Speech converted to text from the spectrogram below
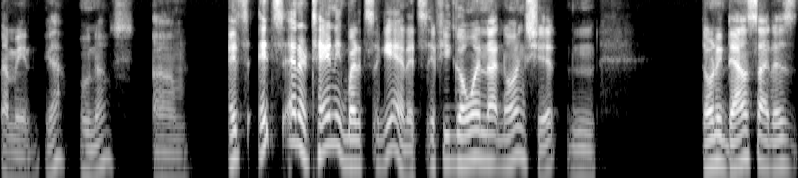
I mean, yeah, who knows? Um, it's it's entertaining, but it's again, it's if you go in not knowing shit, and the only downside is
